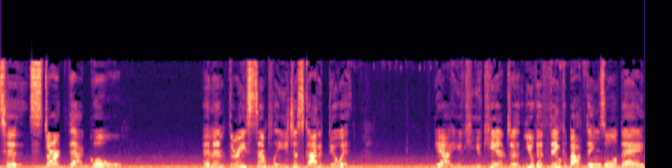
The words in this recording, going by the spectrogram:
to start that goal. And then three, simply, you just got to do it. Yeah, you, you can't just, you can think about things all day,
